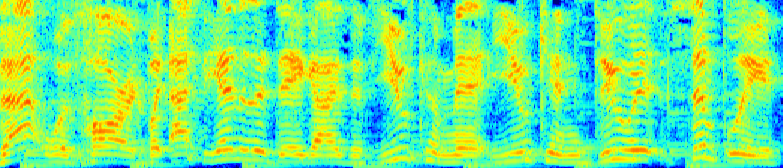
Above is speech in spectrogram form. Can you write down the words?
that was hard, but at the end of the day, guys, if you commit, you can do it simply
